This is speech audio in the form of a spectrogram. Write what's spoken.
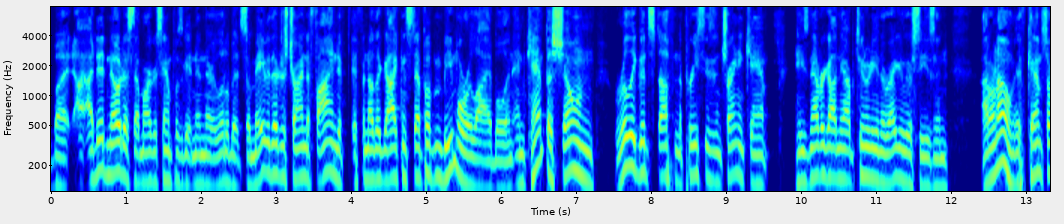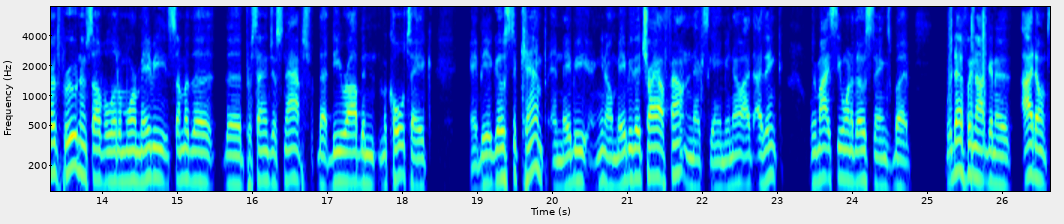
But I, I, did notice that Marcus Kemp was getting in there a little bit. So maybe they're just trying to find if, if another guy can step up and be more reliable. And, and Kemp has shown really good stuff in the preseason training camp. He's never gotten the opportunity in the regular season. I don't know if Kemp starts proving himself a little more. Maybe some of the the percentage of snaps that D. Rob and Mecole take, maybe it goes to Kemp, and maybe you know maybe they try out Fountain next game. You know, I, I think we might see one of those things, but we're definitely not going to. I don't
